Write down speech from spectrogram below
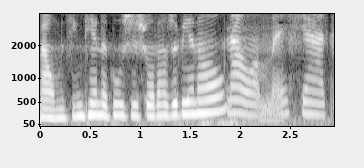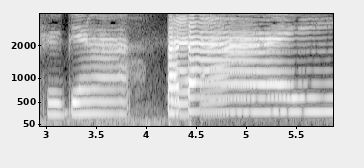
那我们今天的故事说到这边哦，那我们下次见啦，拜拜。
